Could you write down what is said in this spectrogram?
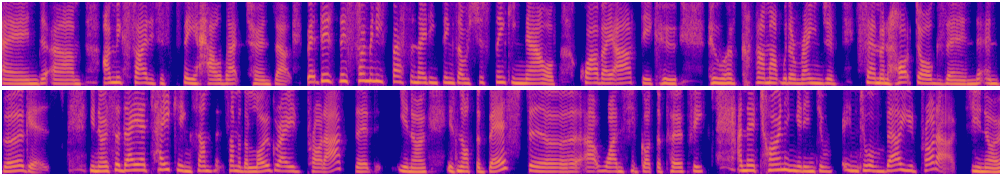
and um, I'm excited to see how that turns out. But there's there's so many fascinating things. I was just thinking now of Kvarøy Arctic, who who have come up with a range of salmon hot dogs and and burgers. You know, so they are taking some some of the low grade product that you know is not the best uh, uh, once you've got the perfect and they're turning it into into a valued product you know.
